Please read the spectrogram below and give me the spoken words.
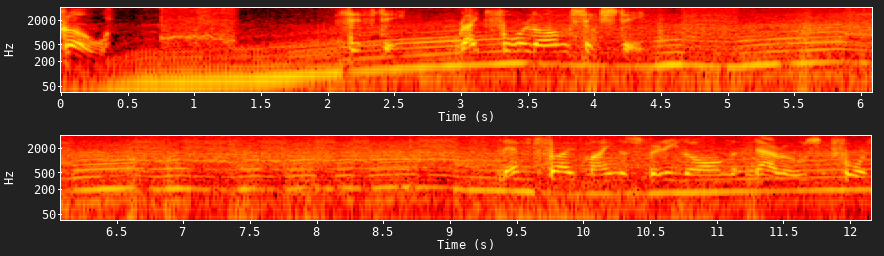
go. 50. Right four long, 60. Left five minus, very long, narrows, 40.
